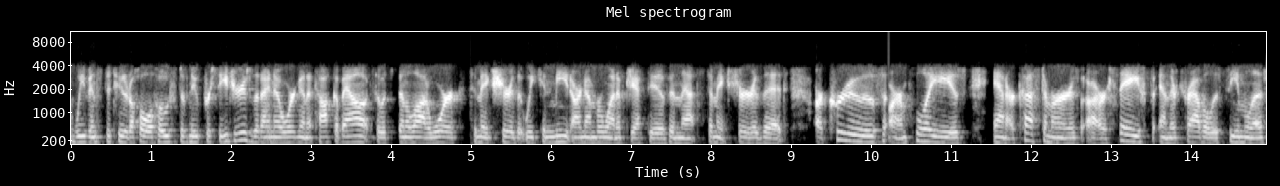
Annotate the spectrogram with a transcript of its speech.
We've instituted a whole host of new procedures that I know we're going to talk about. So it's been a lot of work to make sure that we can meet our number one objective, and that's to make sure that our crews, our employees, and our customers are safe and their travel is seamless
